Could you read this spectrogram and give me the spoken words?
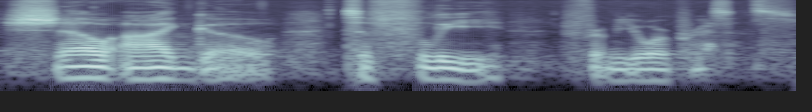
shall I go to flee from your presence?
